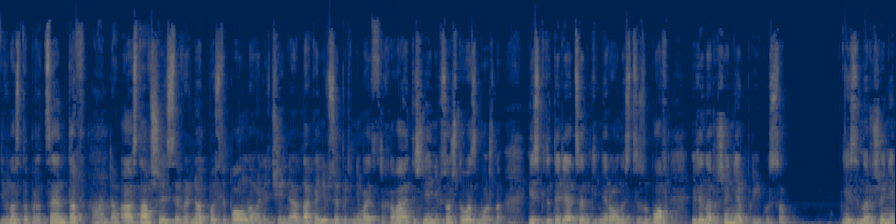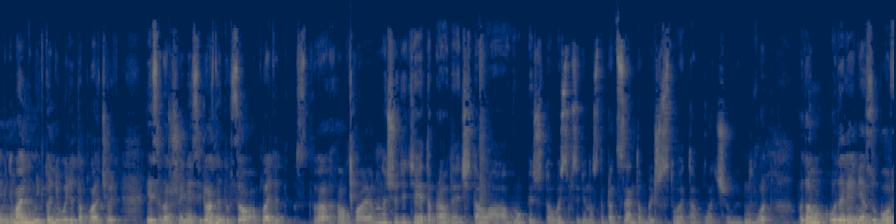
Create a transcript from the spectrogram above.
80-90%, А, да. а оставшееся вернет после полного лечения. Однако не все перенимает страховая, точнее не все, что возможно. Есть критерии оценки неровности зубов или нарушения прикуса. Если нарушение минимальное, никто не будет оплачивать. Если нарушение серьезное, то все оплатит страховая. Ну, насчет детей, это правда. Я читала в группе, что 80-90% большинство это оплачивают. Вот. Потом удаление зубов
